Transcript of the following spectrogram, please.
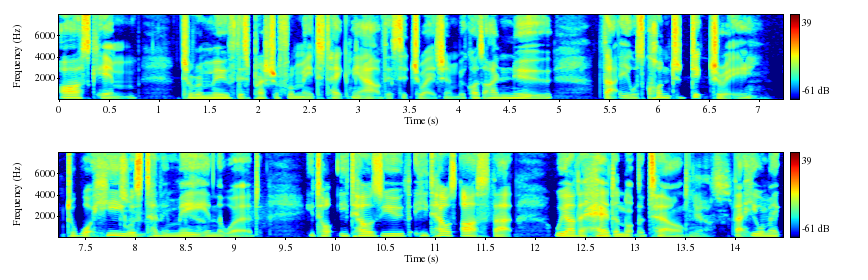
ask Him to remove this pressure from me, to take me out of this situation, because I knew that it was contradictory to what He was telling me in the Word. He told he tells you he tells us that we are the head and not the tail Yes. that he will make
